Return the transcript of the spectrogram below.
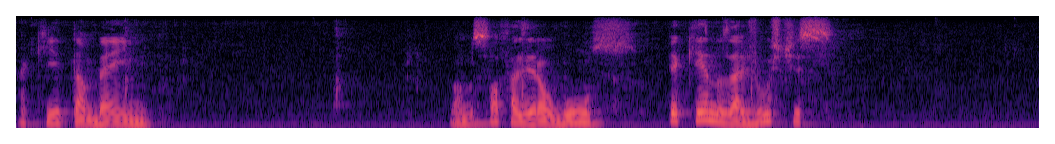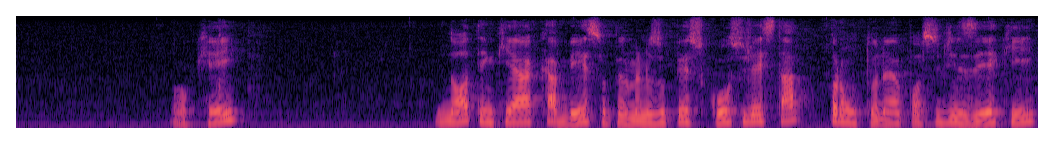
Aqui também vamos só fazer alguns pequenos ajustes. Ok. Notem que a cabeça, ou pelo menos o pescoço, já está pronto. Né? Eu posso dizer que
